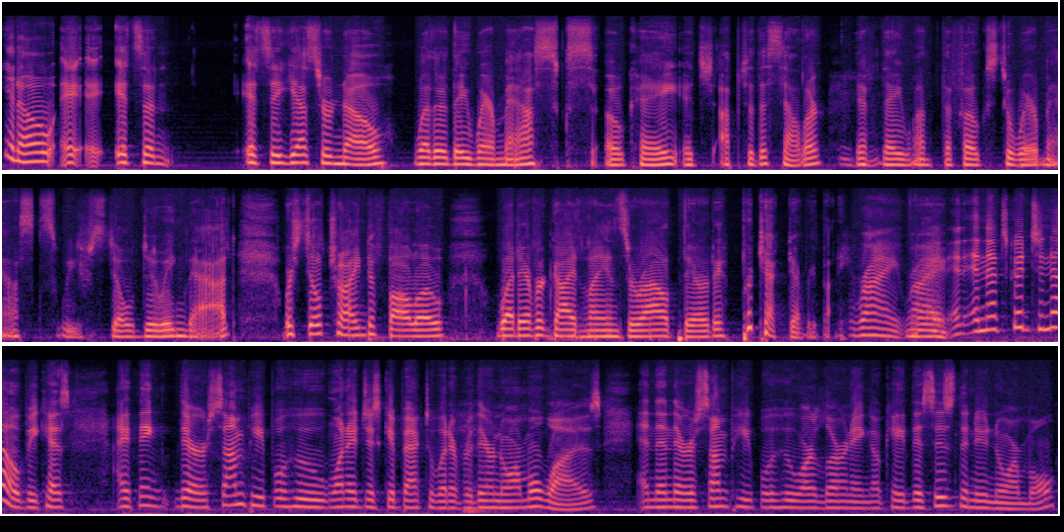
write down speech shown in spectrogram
you know, i i- it's an it's a yes or no whether they wear masks. Okay, it's up to the seller Mm-hmm. if they want the folks to wear masks. We're still doing that. We're still trying to follow whatever guidelines are out there to protect everybody. Right, right. Right. And, and that's good to know because I think there are some people who want to just get back to whatever their normal was. And then there are some people who are learning, okay, this is the new normal.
